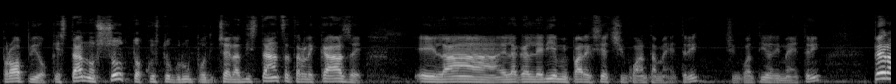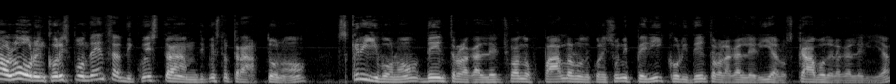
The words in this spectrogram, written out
proprio che stanno sotto a questo gruppo, cioè la distanza tra le case e la, e la galleria mi pare sia 50 metri, cinquantina di metri, però loro in corrispondenza di, questa, di questo tratto, no? scrivono dentro la galleria, quando parlano di quali sono i pericoli dentro la galleria, lo scavo della galleria,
